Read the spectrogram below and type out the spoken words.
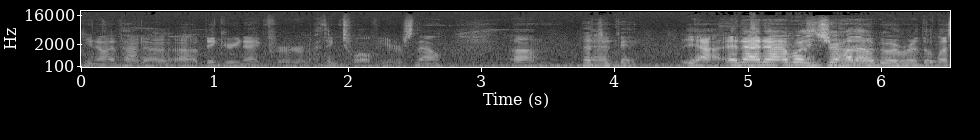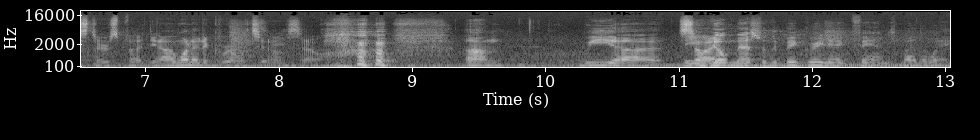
you know I've had a, a Big Green Egg for I think 12 years now. Um, That's and- okay. Yeah, and I, I wasn't sure how that would go over with the listeners, but you know I wanted to grill too. So, um, we uh, so you don't mess with the big green egg fans, by the way.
